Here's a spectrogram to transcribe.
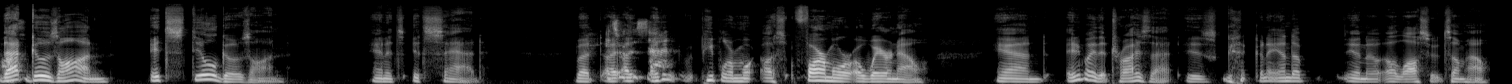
that goes on. It still goes on. And it's it's sad. But It's I, really I, sad. I think people are more uh, far more aware now. And anybody that tries that is going to end up in a, a lawsuit somehow.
